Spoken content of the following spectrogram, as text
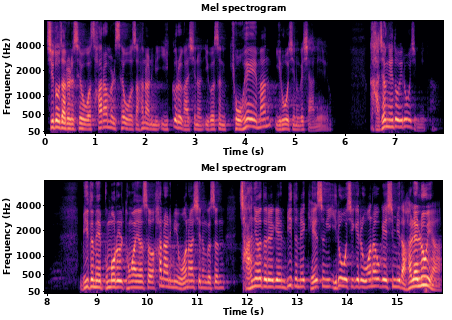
지도자를 세우고 사람을 세워서 하나님이 이끌어 가시는 이것은 교회에만 이루어지는 것이 아니에요. 가정에도 이루어집니다. 믿음의 부모를 통하여서 하나님이 원하시는 것은 자녀들에게 믿음의 개성이 이루어지기를 원하고 계십니다. 할렐루야.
